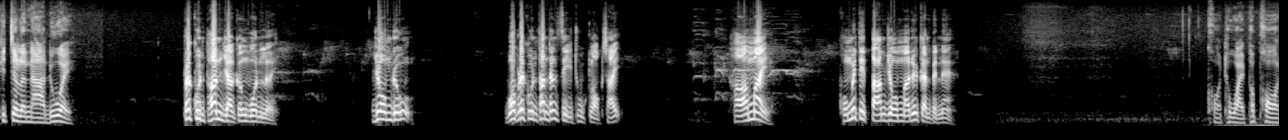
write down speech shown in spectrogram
พิจารณาด้วย พระคุณท่านอย่ากังวลเลย โยมรู้ ว่าพระคุณท่านทั้งสี่ถูกหลอกใช้ หาไม่ คงไม่ติดตามโยมมาด้วยกันเป็นแน่ ขอถวายพระพร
